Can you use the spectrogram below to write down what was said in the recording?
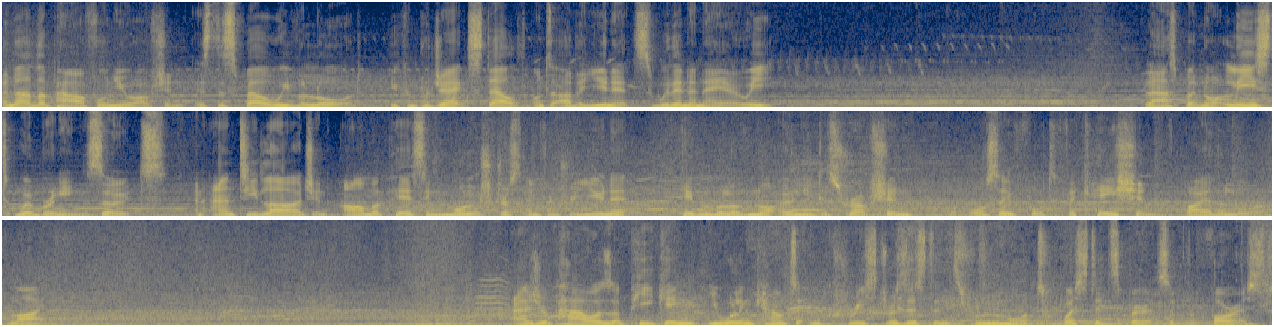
Another powerful new option is the Spellweaver Lord, who can project stealth onto other units within an AoE. Last but not least, we're bringing Zoats, an anti-large and armor-piercing monstrous infantry unit capable of not only disruption, but also fortification via the Lore of Life. As your powers are peaking, you will encounter increased resistance from the more twisted spirits of the forest.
